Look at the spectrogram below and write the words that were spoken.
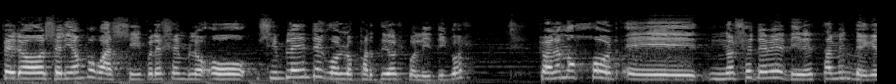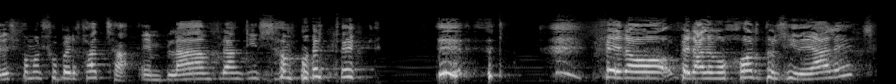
pero sería un poco así, por ejemplo, o simplemente con los partidos políticos. Tú a lo mejor eh, no se te ve directamente que eres como super facha, en plan franquista muerte, pero, pero a lo mejor tus ideales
